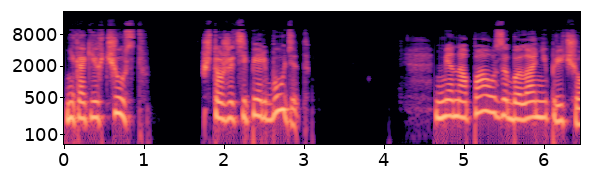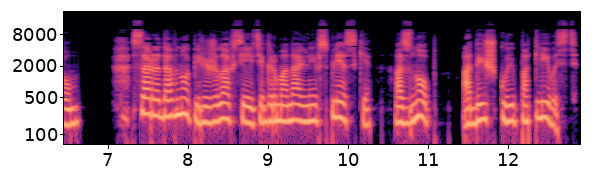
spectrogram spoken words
никаких чувств. Что же теперь будет? Менопауза была ни при чем. Сара давно пережила все эти гормональные всплески, озноб, одышку и потливость.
